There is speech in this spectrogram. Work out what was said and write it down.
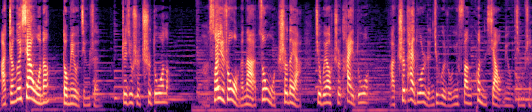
啊，整个下午呢都没有精神，这就是吃多了啊。所以说我们呢中午吃的呀。就不要吃太多啊！吃太多人就会容易犯困，下午没有精神。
